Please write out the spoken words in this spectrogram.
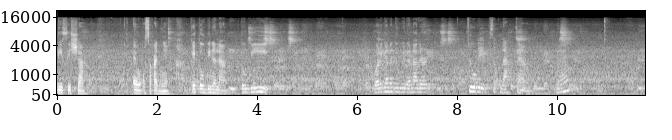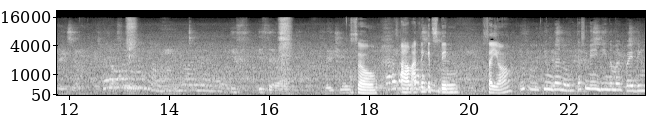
Busy siya. Ewan ko sa kanya. Kay Toby na lang. Toby, what are you gonna do with another two weeks of lockdown? Hmm? So, um, I think it's been sa'yo. Mm-mm, yung ganun. Kasi nga hindi naman pwedeng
